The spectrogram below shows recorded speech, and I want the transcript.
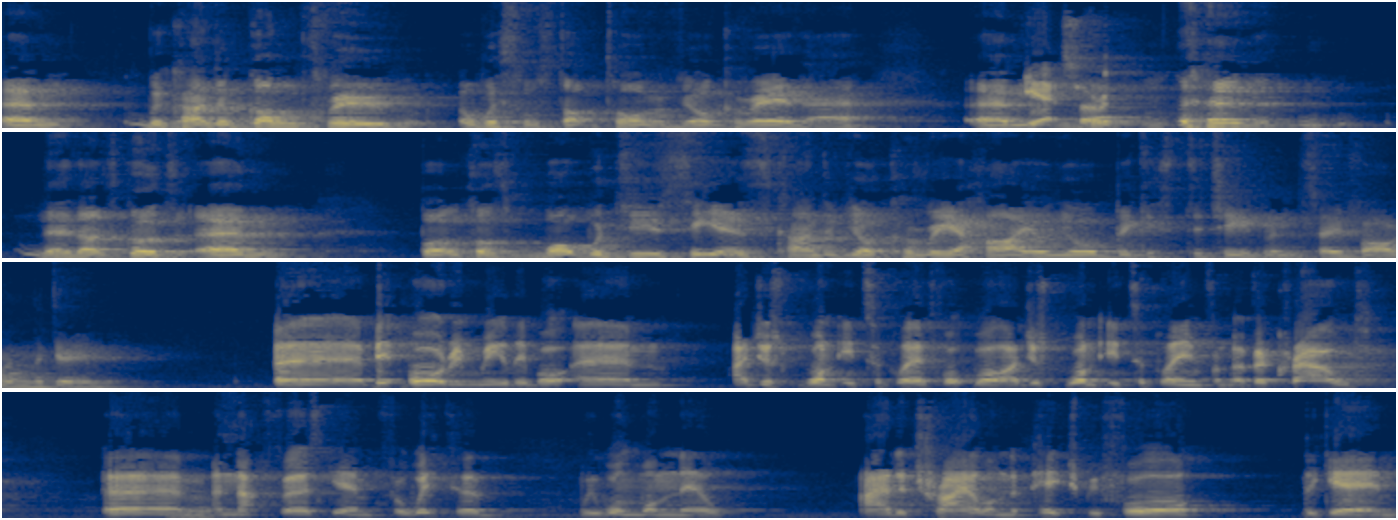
um, we've kind of gone through a whistle stop tour of your career there. Um, yeah, sorry. No, that's good. Um, but of course, what would you see as kind of your career high or your biggest achievement so far in the game? Uh, a bit boring, really, but um, I just wanted to play football. I just wanted to play in front of a crowd. Um, And that first game for Wycombe, we won 1 0. I had a trial on the pitch before the game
